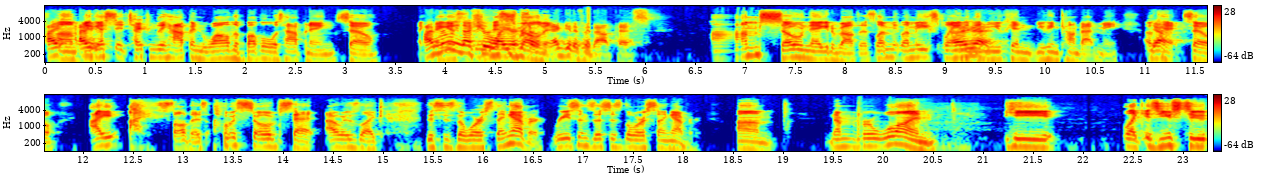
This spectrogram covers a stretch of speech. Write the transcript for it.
I, um, I, I, guess it technically happened while the bubble was happening, so. I'm really not sure why you're so negative about this. I'm so negative about this. Let me let me explain, okay. and then you can you can combat me. Okay, yeah. so I I saw this. I was so upset. I was like, "This is the worst thing ever." Reasons this is the worst thing ever. Um, number one, he like is used to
